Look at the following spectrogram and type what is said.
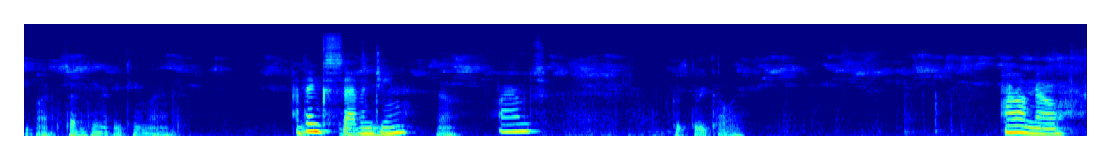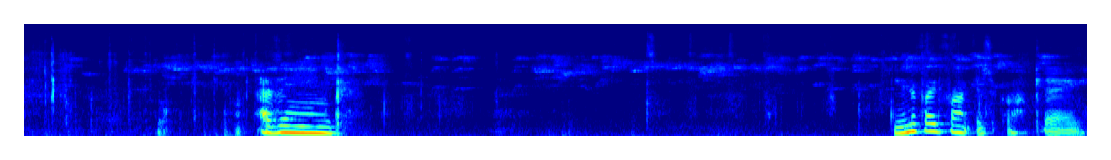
You want 17 or 18 lands? I think 17 Yeah, lands. because three colors. I don't know. I think. Unified front is okay.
